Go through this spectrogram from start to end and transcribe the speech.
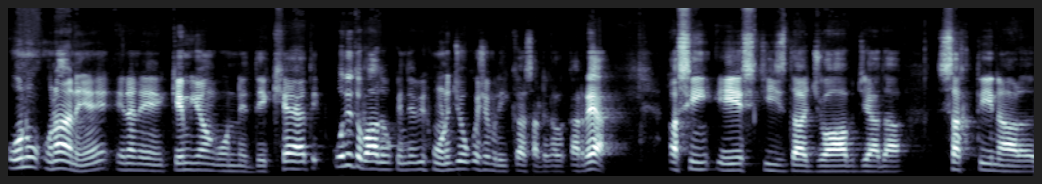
ਉਹਨੂੰ ਉਹਨਾਂ ਨੇ, ਇਹਨਾਂ ਨੇ ਕਿਮ ਯੋਂਗ ਉਨ ਨੇ ਦੇਖਿਆ ਹੈ ਤੇ ਉਹਦੇ ਤੋਂ ਬਾਅਦ ਉਹ ਕਹਿੰਦੇ ਵੀ ਹੁਣ ਜੋ ਕੁਝ ਅਮਰੀਕਾ ਸਾਡੇ ਨਾਲ ਕਰ ਰਿਹਾ, ਅਸੀਂ ਇਸ ਚੀਜ਼ ਦਾ ਜਵਾਬ ਜ਼ਿਆਦਾ ਸਖਤੀ ਨਾਲ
